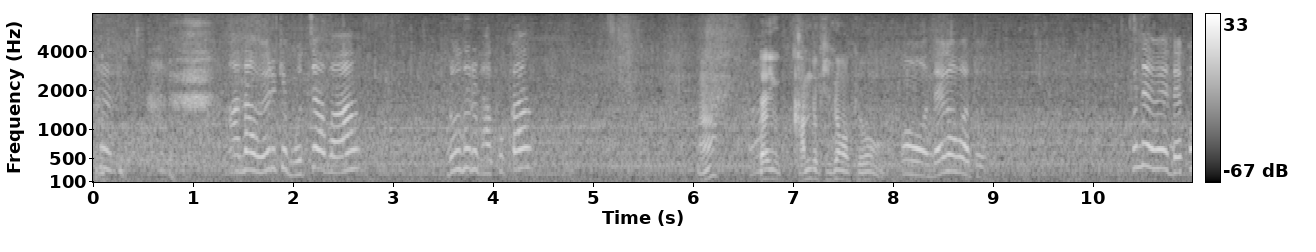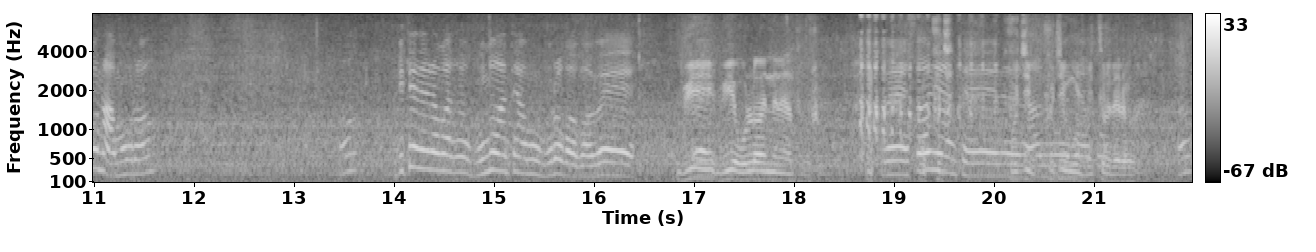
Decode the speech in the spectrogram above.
아 나 왜 이렇게 못 잡아? 로드를 바꿀까? 어? 야, 이거 감도 기가 막혀. 어 내가 봐도. 근데 왜 내 거는 안 물어? 어? 밑에 내려가서 문호한테 한번 물어봐봐. 왜, 위에, 네. 위에 올라와 있는 애한테 물어. 왜 써니한테는 굳이, 안 굳이 물. 밑으로 내려가. 어?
